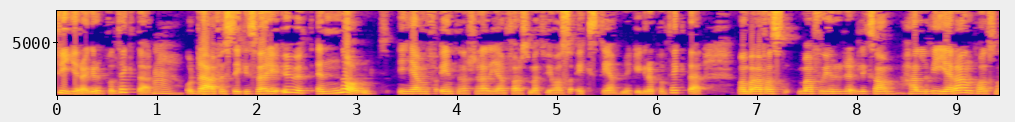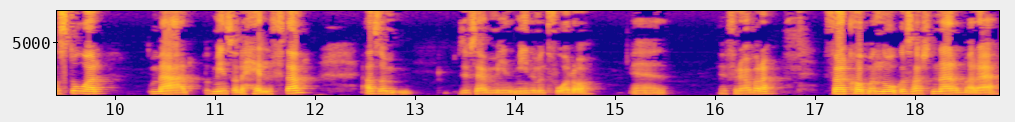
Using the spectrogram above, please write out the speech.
fyra gruppvåldtäkter. Mm. Och därför sticker Sverige ut enormt i jämf- internationell jämförelse med att vi har så extremt mycket gruppvåldtäkter. Man, bara, fast man får ju liksom halvera antalet som står med åtminstone hälften, alltså det vill säga min, minimum två då, eh, förövare, för att komma någonstans närmare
